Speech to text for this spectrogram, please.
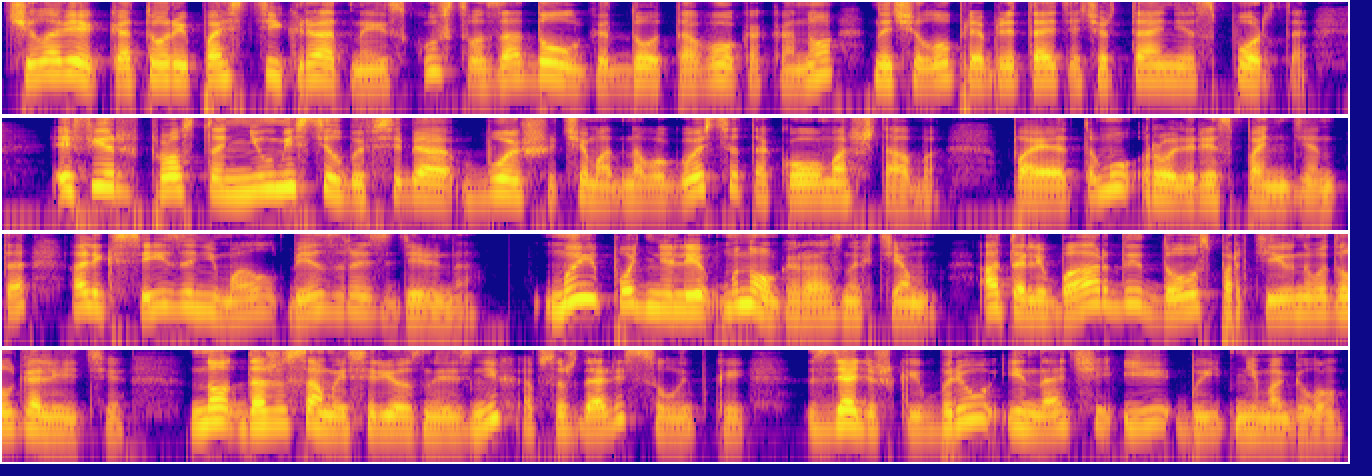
человек, который постиг ратное искусство задолго до того, как оно начало приобретать очертания спорта. Эфир просто не уместил бы в себя больше, чем одного гостя такого масштаба, поэтому роль респондента Алексей занимал безраздельно. Мы подняли много разных тем, от алибарды до спортивного долголетия, но даже самые серьезные из них обсуждались с улыбкой. С дядюшкой Брю иначе и быть не могло.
